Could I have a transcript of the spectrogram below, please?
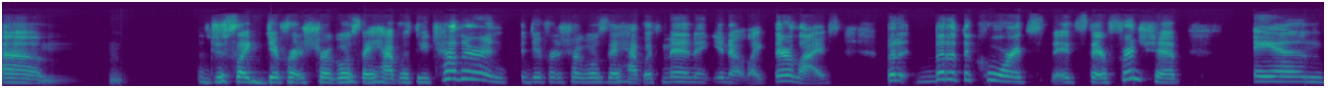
um just like different struggles they have with each other and different struggles they have with men and you know like their lives but but at the core it's it's their friendship and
